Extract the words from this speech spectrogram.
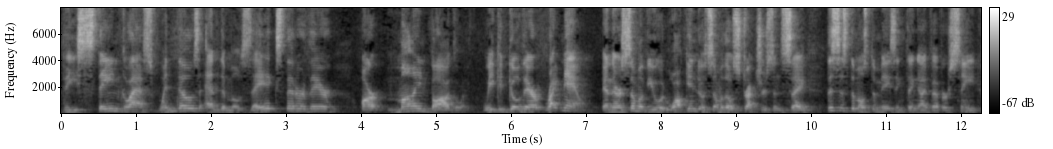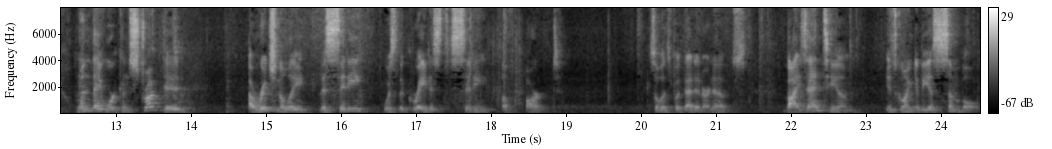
the stained glass windows, and the mosaics that are there are mind boggling. We could go there right now, and there are some of you would walk into some of those structures and say, This is the most amazing thing I've ever seen. When they were constructed, originally, the city was the greatest city of art. So let's put that in our notes. Byzantium is going to be a symbol.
